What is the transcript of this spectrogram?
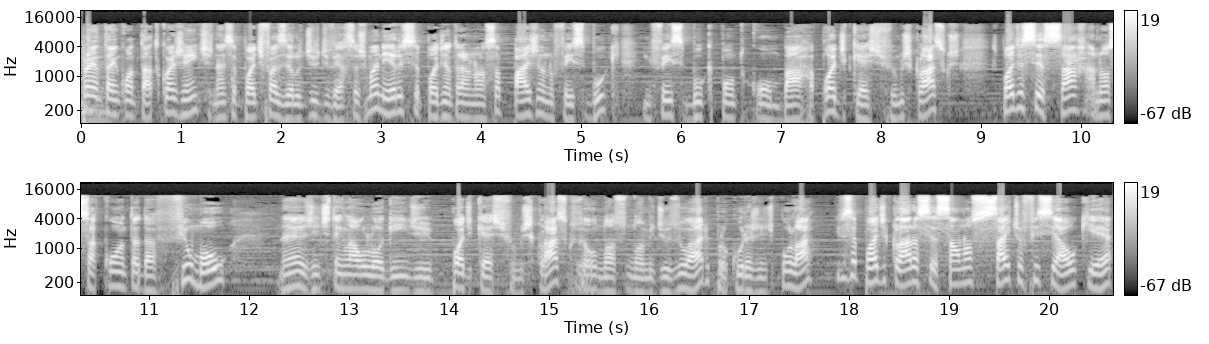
Para entrar em contato com a gente, né, você pode fazê-lo de diversas maneiras. Você pode entrar na nossa página no Facebook, em facebook.com/barra podcast filmes clássicos. Você pode acessar a nossa conta da Filmou né? A gente tem lá o login de podcast Filmes Clássicos, é o nosso nome de usuário, procura a gente por lá. E você pode, claro, acessar o nosso site oficial que é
